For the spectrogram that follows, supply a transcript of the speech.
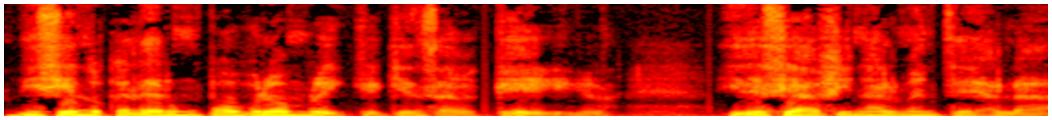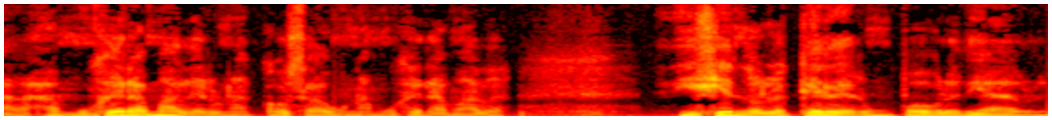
diciendo que él era un pobre hombre y que quién sabe qué y decía finalmente a la mujer amada, era una cosa una mujer amada, diciéndole que él era un pobre diablo.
